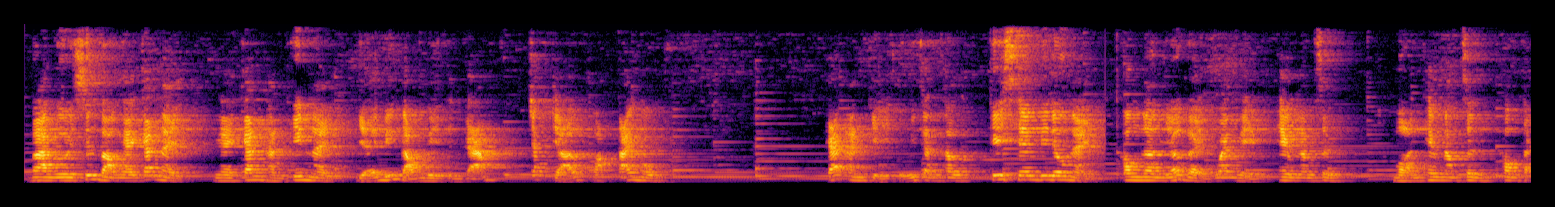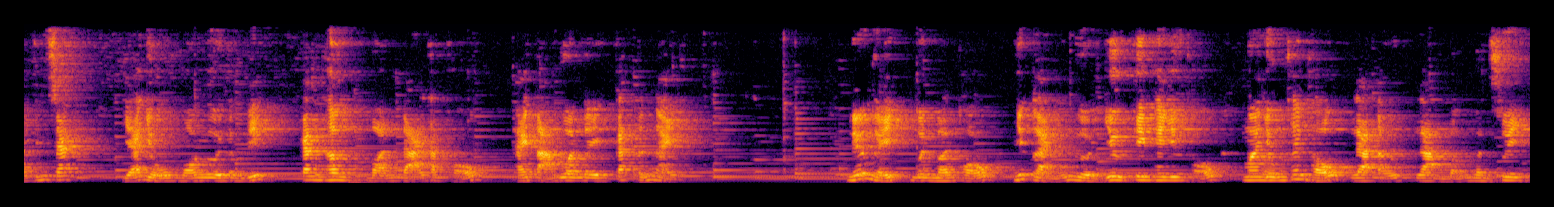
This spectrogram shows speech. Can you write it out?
Và người sinh vào ngày canh này, ngày canh hành kim này dễ biến động vì tình cảm chắc trở hoặc tái hôn. Các anh chị tuổi canh thân, khi xem video này, không nên nhớ về quan niệm theo năm sinh. Mệnh theo năm sinh không thể chính xác giả dụ mọi người từng biết canh thân mệnh đại thạch khổ, hãy tạm quên đi cách tính này. Nếu nghĩ mình mệnh thổ nhất là những người dư kim hay dư thổ, mà dùng thêm thổ là tự làm vận mình suy.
